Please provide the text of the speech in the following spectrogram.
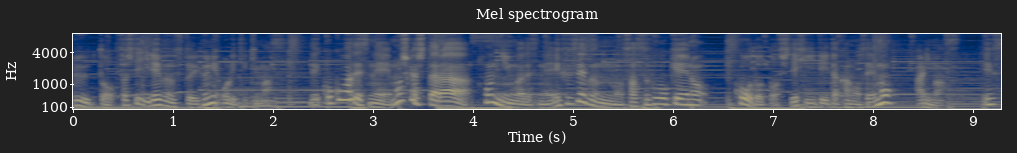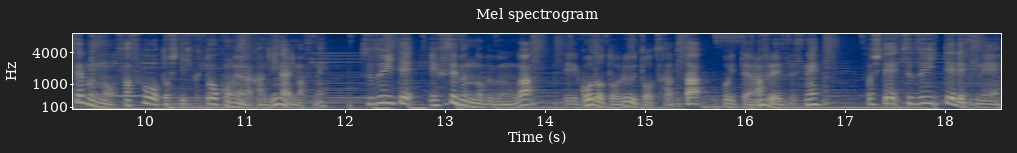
ルートそしてイレブンスという風に降りてきます。でここはですねもしかしたら本人はですね F7 の SAS4 系のコードとして弾いていた可能性もあります。F7 の SAS4 として弾くとこのような感じになりますね。続いて F7 の部分は5度とルートを使ったこういったようなフレーズですね。そして続いてですね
